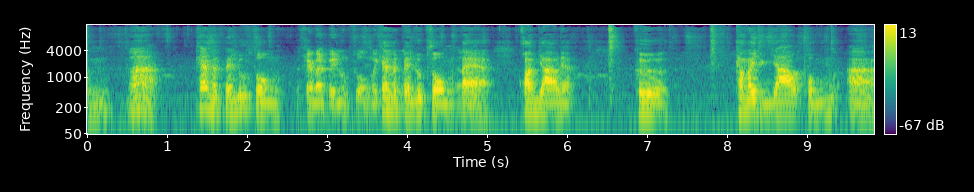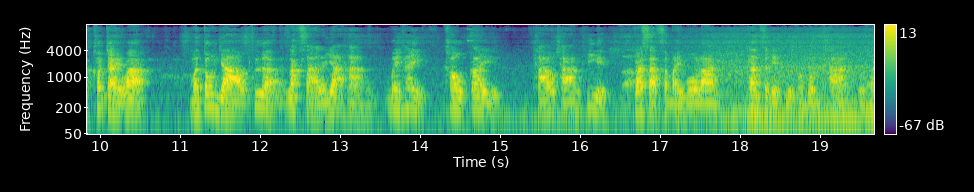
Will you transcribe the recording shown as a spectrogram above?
ลมาก แค่มันเป็นรูปทรง แค่มันเป็นรูปทรงไม่แค่มันเป็นรูปทรงครับแต่ความยาวเนี่ย คือทำไมถึงยาวผมอ่าเข้าใจว่ามันต้องยาวเพื่อรักษาระยะห่างไม่ให้เข้าใกล้ เท้าช้างที่กษัตริย์สมัยโบราณ ท่านเสด็จอยู่ข้างบนช้างถูกไหม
